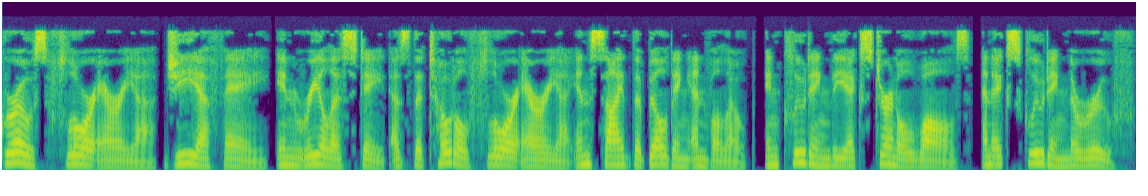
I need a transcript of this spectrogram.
Gross floor area (GFA) in real estate is the total floor area inside the building envelope, including the external walls and excluding the roof.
